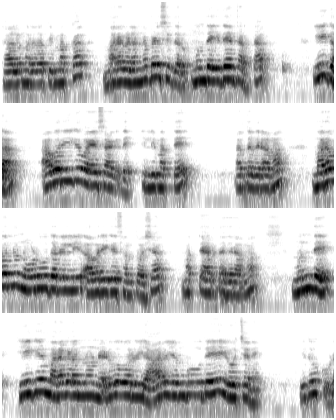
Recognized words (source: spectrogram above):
ಸಾಲು ಮರದ ತಿಮ್ಮಕ್ಕ ಮರಗಳನ್ನು ಬೆಳೆಸಿದರು. ಮುಂದೆ ಇದೆ ಅಂತ ಅರ್ಥ. ಈಗ ಅವರಿಗೆ ವಯಸ್ಸಾಗಿದೆ. ಇಲ್ಲಿ ಮತ್ತೆ ಅರ್ಧ ವಿರಾಮ ಮರವನ್ನು ನೋಡುವುದರಲ್ಲಿ ಅವರಿಗೆ ಸಂತೋಷ. ಮತ್ತೆ ಅರ್ಧ ವಿರಾಮ ಮುಂದೆ ಹೀಗೆ ಮರಗಳನ್ನು ನೆಡುವವರು ಯಾರು ಎಂಬುದೇ ಯೋಚನೆ. ಇದು ಕೂಡ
